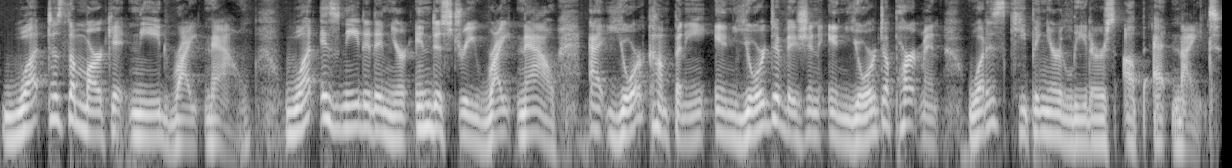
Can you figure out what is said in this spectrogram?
what does the market need right now? What is needed in your industry right now, at your company, in your division, in your department? What is keeping your leaders up at night?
